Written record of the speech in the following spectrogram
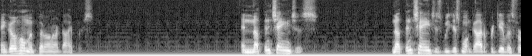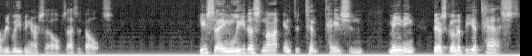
and go home and put on our diapers. And nothing changes. Nothing changes. We just want God to forgive us for relieving ourselves as adults. He's saying, lead us not into temptation, meaning there's going to be a test.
